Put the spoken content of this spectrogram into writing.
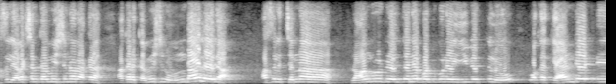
అసలు ఎలక్షన్ కమిషనర్ అక్కడ అక్కడ కమిషన్ ఉందా లేదా? అసలు చిన్న రాంగ్ రూట్ వెళ్తేనే పట్టుకునే ఈ వ్యక్తులు ఒక క్యాండిడేట్ని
